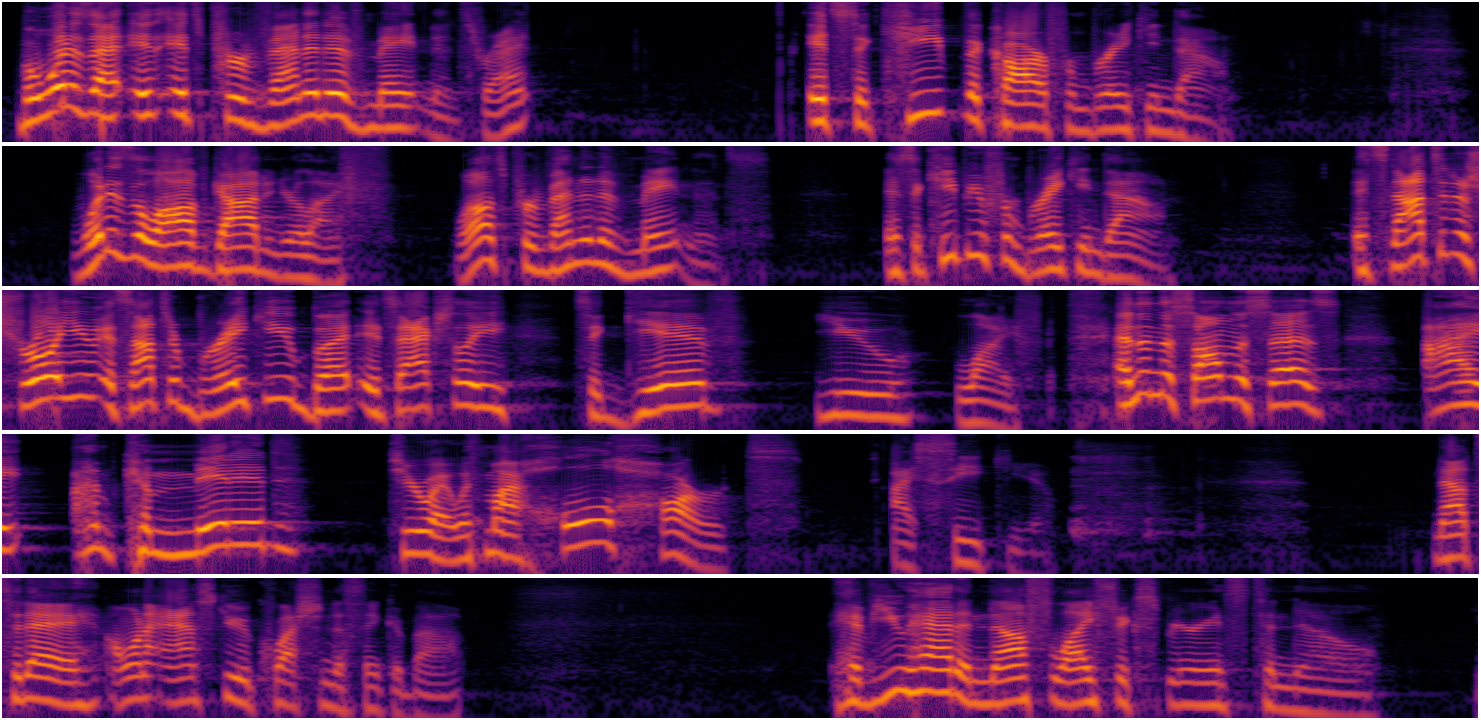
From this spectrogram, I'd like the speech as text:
but what is that? It, it's preventative maintenance, right? It's to keep the car from breaking down. What is the law of God in your life? Well, it's preventative maintenance. It's to keep you from breaking down. It's not to destroy you, it's not to break you, but it's actually to give you life. And then the psalmist says, I, I'm committed to your way. With my whole heart, I seek you. Now, today, I want to ask you a question to think about. Have you had enough life experience to know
